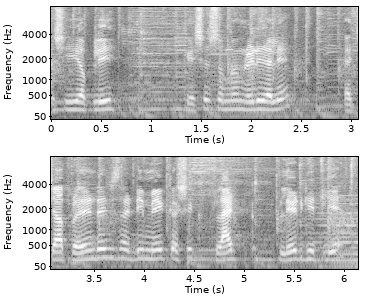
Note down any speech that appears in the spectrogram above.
अशी आपली केशर समजून रेडी झाली आहे. त्याच्या प्रेझेंटेशनसाठी मी एक अशी फ्लॅट प्लेट घेतली आहे.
